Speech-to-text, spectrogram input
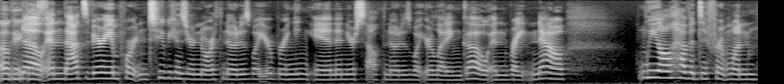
Okay. No, and that's very important too because your north node is what you're bringing in and your south node is what you're letting go. And right now, we all have a different one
